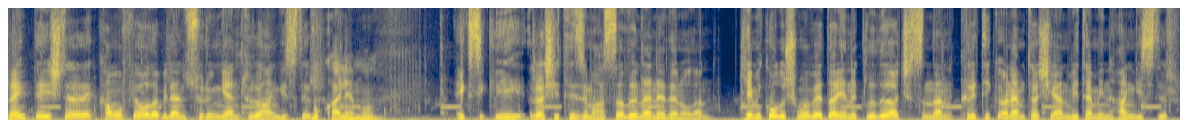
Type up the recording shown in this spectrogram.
Renk değiştirerek kamufle olabilen sürüngen türü hangisidir? Bu kalemun. Eksikliği raşitizm hastalığına neden olan, kemik oluşumu ve dayanıklılığı açısından kritik önem taşıyan vitamin hangisidir?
